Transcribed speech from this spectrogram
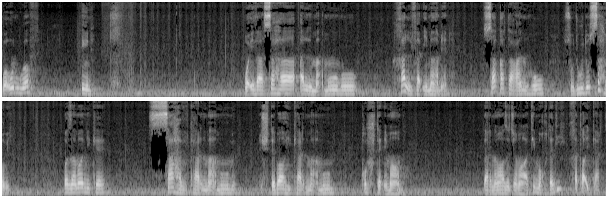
و اون گفت این و اذا سها المأموم خلف امام سقط عنه سجود السهو. و زمانی که سهو کرد معموم اشتباهی کرد معموم پشت امام. در نماز جماعتی مقتدی خطایی کرد.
